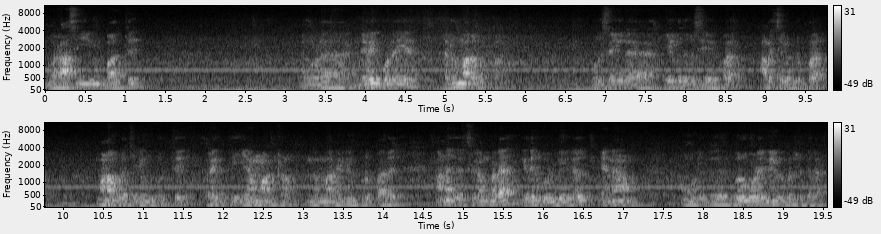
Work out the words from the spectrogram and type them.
உங்கள் ராசியையும் பார்த்து உங்களோட நிலை போலைய தடுமாற வைப்பார். ஒரு செயலை ஏழு செய்ய வைப்பார் அலைச்சல் கொடுப்பார் மன உளைச்சலையும் கொடுத்து விரக்தி ஏமாற்றம் இந்த மாதிரி கொடுப்பாரு. ஆனால் இதை சிறம்பட எதிர்கொள்வீர்கள். ஏன்னா உங்களுக்கு குருவோட நினைவு பெற்றிருக்கிறார்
